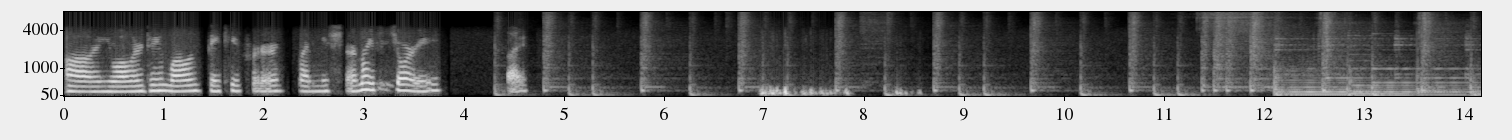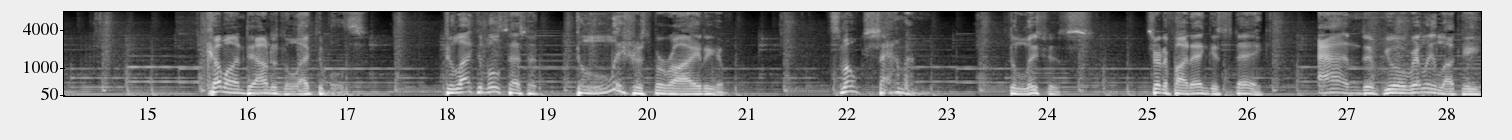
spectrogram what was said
uh, you all are doing well. And thank you for letting me share my story. Bye. Come on down to Delectables. Delectables has a delicious variety of smoked salmon, delicious certified Angus steak, and if you're really lucky,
